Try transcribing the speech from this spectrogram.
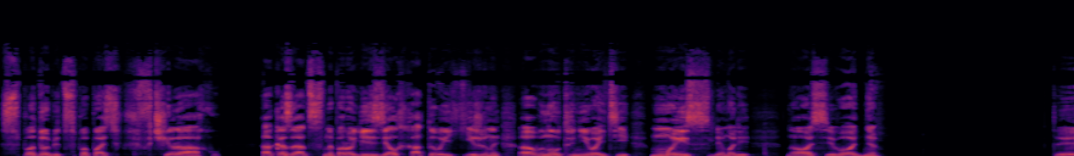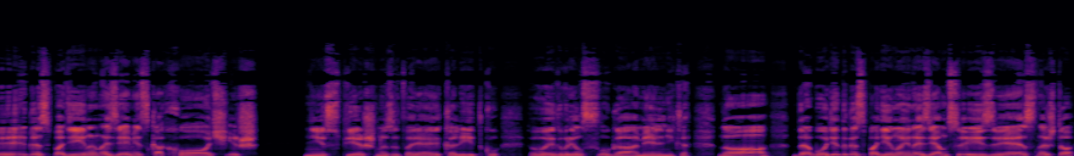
сподобится попасть к вчераху, оказаться на пороге зелхатовой хижины, а внутрь не войти, мыслимо ли. Но сегодня... Ты, господин иноземец, как хочешь, неспешно затворяя калитку, выговорил слуга мельника. Но да будет господину иноземцу известно, что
